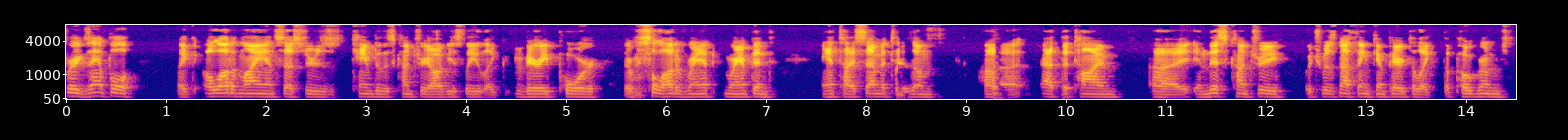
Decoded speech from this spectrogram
for example, like a lot of my ancestors came to this country obviously like very poor there was a lot of ramp, rampant anti-semitism uh, at the time uh, in this country which was nothing compared to like the pogroms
